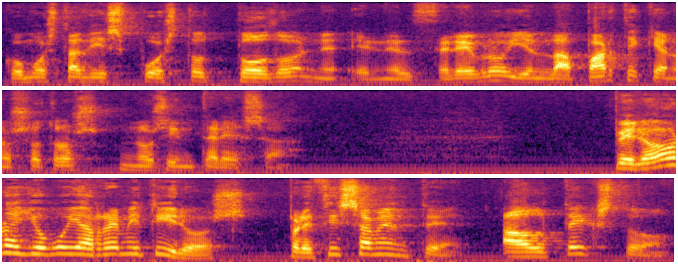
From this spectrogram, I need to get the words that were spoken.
cómo está dispuesto todo en, el cerebro y en la parte que a nosotros nos interesa. Pero ahora yo voy a remitiros precisamente al texto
